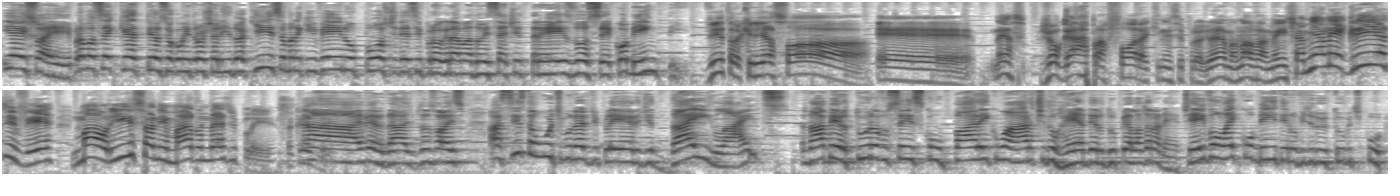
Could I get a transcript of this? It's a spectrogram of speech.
E é isso aí. Pra você que quer ter o seu comentrouxa lido aqui, semana que vem, no post desse programa 273, você comente. Vitor, eu queria só é, né, jogar pra fora aqui nesse programa novamente a minha alegria de ver Maurício animado no Nerd Player. Só queria dizer. Ah, é verdade, precisamos falar isso. Assistam o último Nerd Player de Dying Light. Na abertura, vocês comparem com a arte do header do Peladranet. E aí vão lá e comentem no vídeo do YouTube, tipo,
